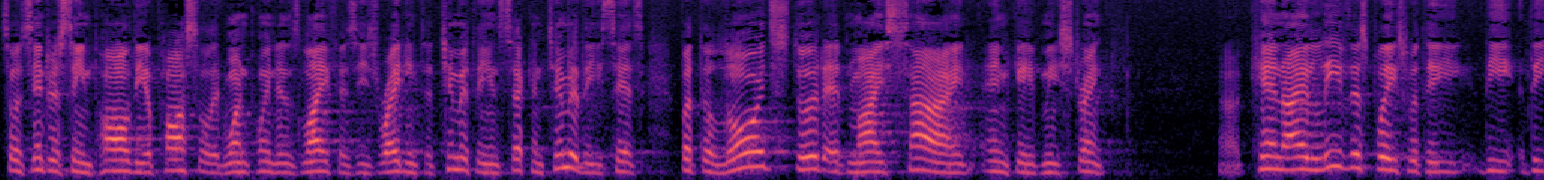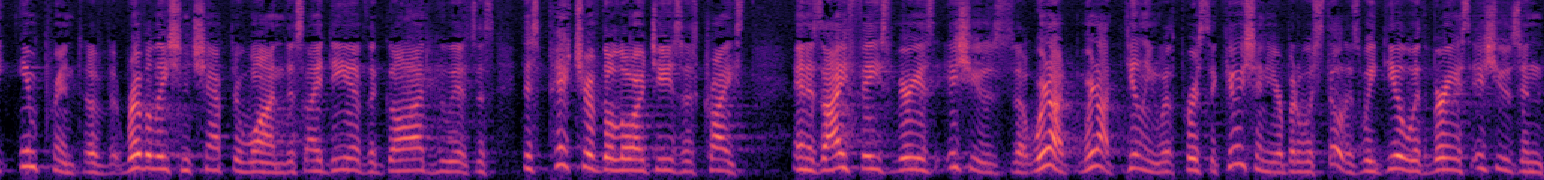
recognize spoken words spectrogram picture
So it's interesting, Paul the Apostle, at one point in his life, as he's writing to Timothy in 2 Timothy, he says, But the Lord stood at my side and gave me strength. Uh, can I leave this place with the, the, the imprint of Revelation chapter 1, this idea of the God who is, this, this picture of the Lord Jesus Christ? And as I face various issues, uh, we're, not, we're not dealing with persecution here, but still, as we deal with various issues in,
